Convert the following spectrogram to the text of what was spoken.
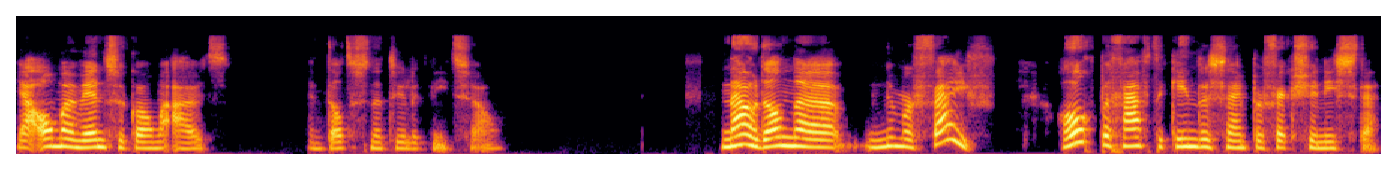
ja, al mijn wensen komen uit. En dat is natuurlijk niet zo. Nou, dan uh, nummer vijf. Hoogbegaafde kinderen zijn perfectionisten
